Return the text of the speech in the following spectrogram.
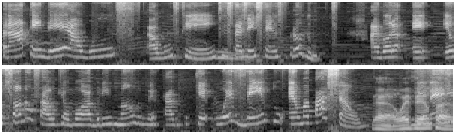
para atender alguns, alguns clientes, uhum. a gente tem os produtos. Agora, é, eu só não falo que eu vou abrir mão do mercado porque o evento é uma paixão. É, o evento né? é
